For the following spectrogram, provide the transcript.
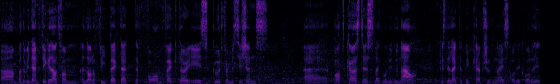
Um, but we then figured out from a lot of feedback that the form factor is good for musicians, uh, podcasters, like what we do now, because they like the big capture, the nice audio quality.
